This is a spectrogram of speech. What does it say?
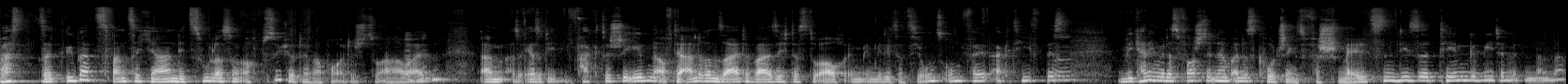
Du hast seit über 20 Jahren die Zulassung, auch psychotherapeutisch zu arbeiten. Mhm. Ähm, also eher so die, faktische Ebene. Auf der anderen Seite weiß ich, dass du auch im, im Meditationsumfeld aktiv bist. Mhm. Wie kann ich mir das vorstellen innerhalb eines Coachings? Verschmelzen diese Themengebiete miteinander?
